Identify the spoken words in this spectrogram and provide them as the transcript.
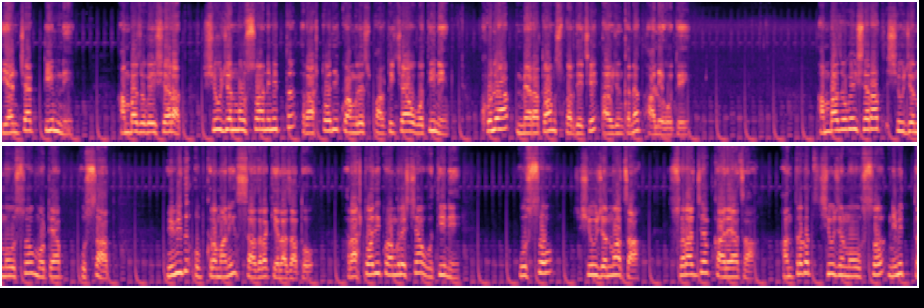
यांच्या टीमने अंबाजोगाई शहरात शिवजन्मोत्सवानिमित्त राष्ट्रवादी काँग्रेस पार्टीच्या वतीने खुल्या मॅरेथॉन स्पर्धेचे आयोजन करण्यात आले होते. अंबाजोगाई शहरात शिवजन्मोत्सव मोठ्या उत्साहात विविध उपक्रमांनी साजरा केला जातो. राष्ट्रवादी काँग्रेसच्या वतीने उत्सव शिवजन्माचा स्वराज्य कार्याचा अंतर्गत शिवजन्मोत्सव निमित्त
